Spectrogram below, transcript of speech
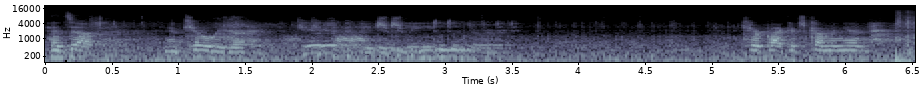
Heads up. New kill leader. Care package being delivered. Care package coming in.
